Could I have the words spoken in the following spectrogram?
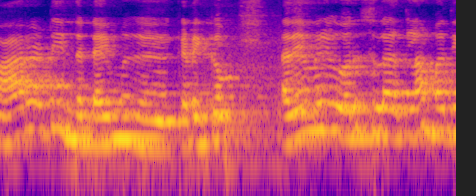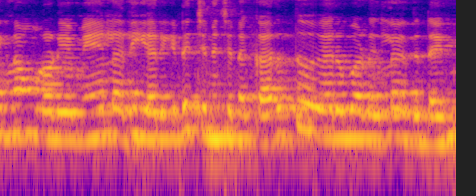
பாராட்டு இந்த டைமு கிடைக்கும். அதே மாதிரி ஒரு சிலருக்குலாம் பார்த்திங்கன்னா உங்களுடைய மேல் அதிகாரிகிட்ட சின்ன சின்ன கருத்து வேறுபாடுகள்லாம் இந்த டைம்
